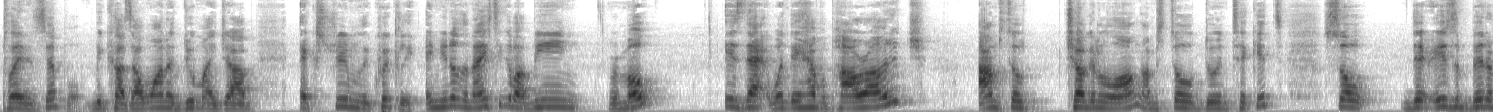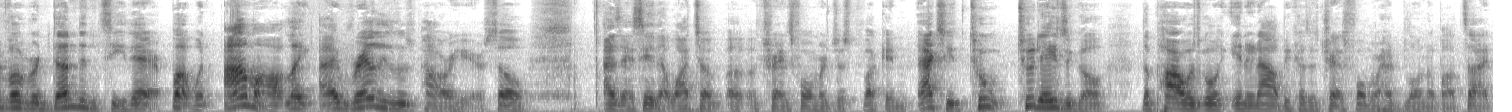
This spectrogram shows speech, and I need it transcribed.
Plain and simple, because I want to do my job extremely quickly. And you know the nice thing about being remote is that when they have a power outage, I'm still chugging along. I'm still doing tickets. So there is a bit of a redundancy there. But when I'm out, like I rarely lose power here. So as I say that, watch a, a, transformer just fucking. Actually, two two days ago, the power was going in and out because a transformer had blown up outside.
